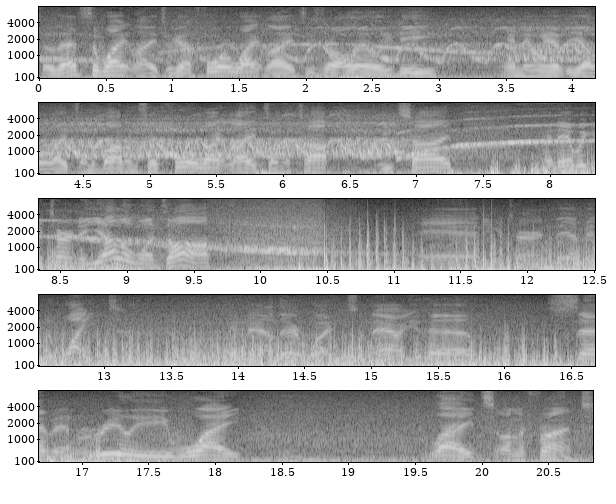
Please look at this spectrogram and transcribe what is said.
So that's the white lights. We got four white lights. These are all LED. And then we have the yellow lights on the bottom. So four white lights on the top each side. And then we can turn the yellow ones off. And you can turn them into white. And now they're white. So now you have seven really white lights on the front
